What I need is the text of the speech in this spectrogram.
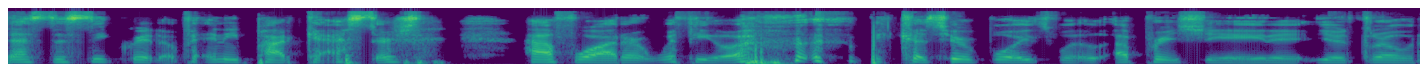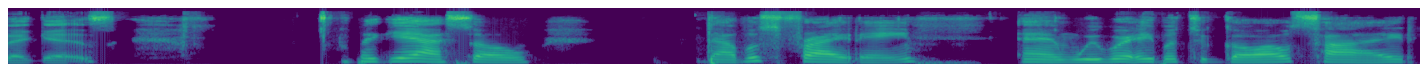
That's the secret of any podcasters. Have water with you because your voice will appreciate it, your throat, I guess. But yeah, so that was Friday, and we were able to go outside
